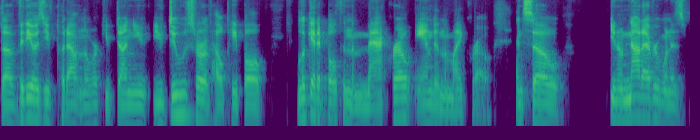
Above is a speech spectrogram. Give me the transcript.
the videos you've put out and the work you've done, you you do sort of help people look at it both in the macro and in the micro. And so, you know, not everyone is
